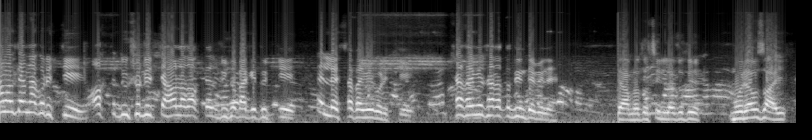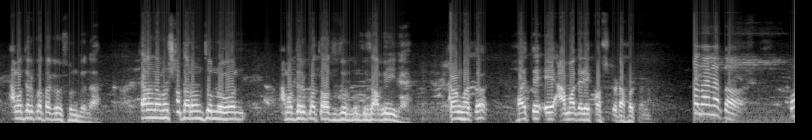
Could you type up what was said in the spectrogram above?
আমার দেনা করিচ্ছি। অক্টে দুইশো নিচ্ছে হাওলা দুইশো বাকি এলে করিচ্ছি। ছাড়া তো দিন দেবে না। আমরা তো চিল্লা যদি মরেও যাই আমাদের কথা কেউ শুনবে না। কারণ আমরা সাধারণ জনগণ আমাদের কথা অত দূর পর্যন্ত যাবেই না। কারণ হয়তো হয়তো এই আমাদের এই কষ্টটা হতো না। না তো। ও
